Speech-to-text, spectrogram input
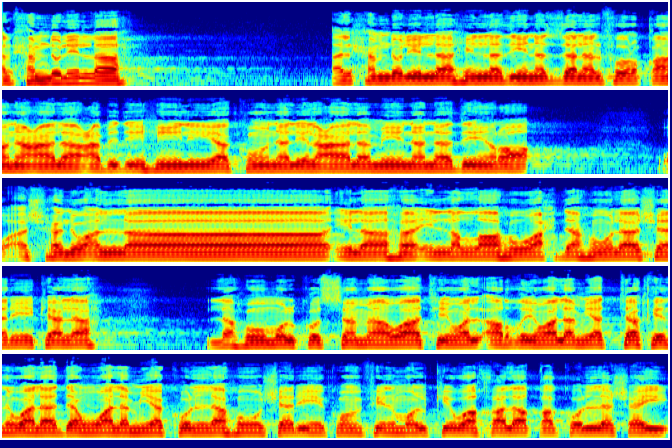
الحمد لله الحمد لله الذي نزل الفرقان على عبده ليكون للعالمين نذيرا وأشهد أن لا إله إلا الله وحده لا شريك له له ملك السماوات والأرض ولم يتخذ ولدا ولم يكن له شريك في الملك وخلق كل شيء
